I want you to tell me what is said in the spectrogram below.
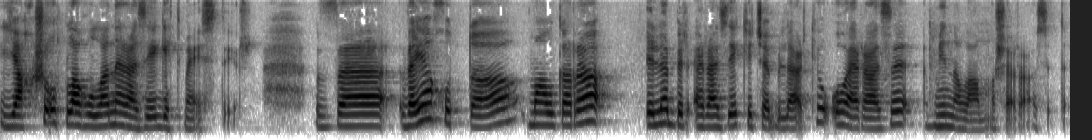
yaxşı otlaq olan əraziyə getmək istəyir. Və və yaxud da malqara elə bir əraziyə keçə bilər ki, o ərazi minalanmış ərazidir.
